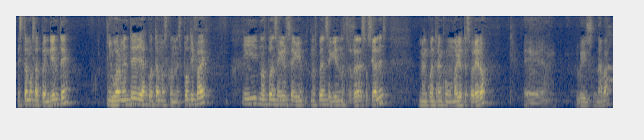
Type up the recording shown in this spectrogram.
Estamos al pendiente. Igualmente ya contamos con Spotify y nos pueden seguir, seguir- nos pueden seguir en nuestras redes sociales. Me encuentran como Mario Tesorero. eh, Luis Nava.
